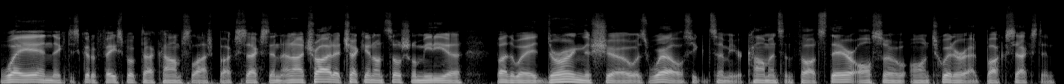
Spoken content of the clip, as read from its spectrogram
weigh in, they just go to facebook.com slash Buck Sexton. And I try to check in on social media, by the way, during the show as well. So you can send me your comments and thoughts there. Also on Twitter at Buck Sexton.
